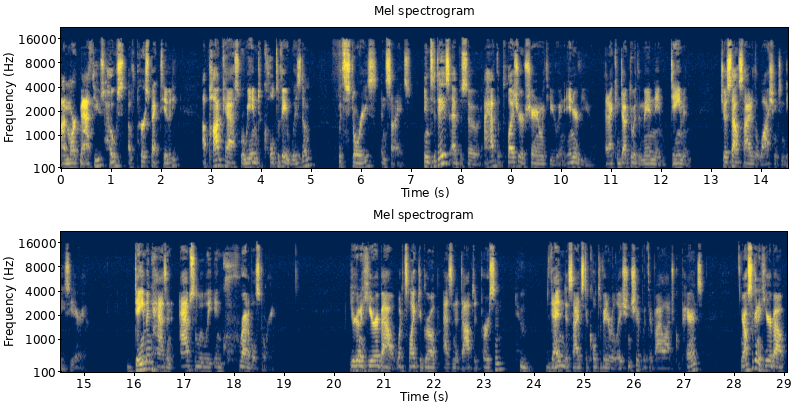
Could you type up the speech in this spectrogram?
I'm Mark Matthews, host of Perspectivity, a podcast where we aim to cultivate wisdom with stories and science. In today's episode, I have the pleasure of sharing with you an interview that I conducted with a man named Damon just outside of the Washington, D.C. area. Damon has an absolutely incredible story. You're going to hear about what it's like to grow up as an adopted person who then decides to cultivate a relationship with their biological parents. You're also going to hear about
